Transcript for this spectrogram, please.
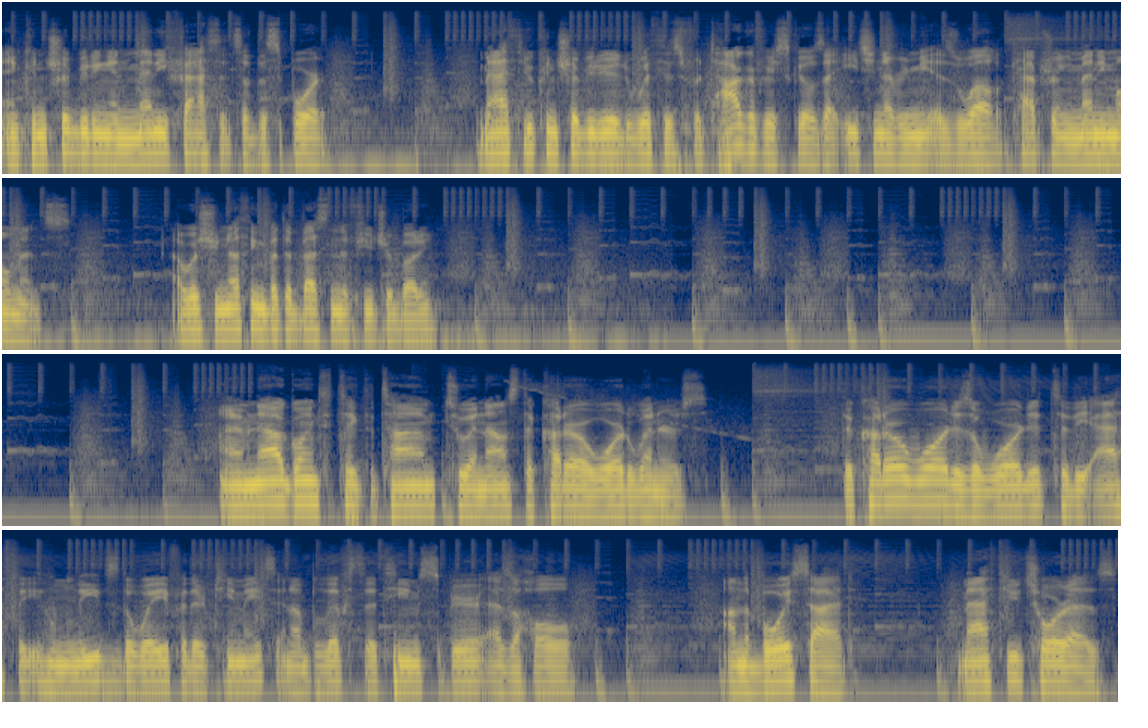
and contributing in many facets of the sport. Matthew contributed with his photography skills at each and every meet as well, capturing many moments. I wish you nothing but the best in the future, buddy. I am now going to take the time to announce the Cutter Award winners. The Cutter Award is awarded to the athlete whom leads the way for their teammates and uplifts the team spirit as a whole. On the boys' side, Matthew Torres,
